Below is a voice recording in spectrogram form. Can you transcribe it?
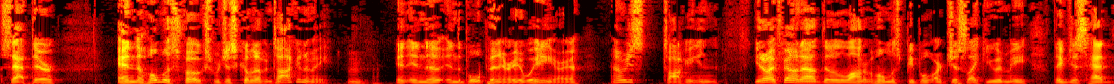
sat there, and the homeless folks were just coming up and talking to me hmm. in, in the in the bullpen area, waiting area, and I was just talking. And you know, I found out that a lot of homeless people are just like you and me. They've just had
